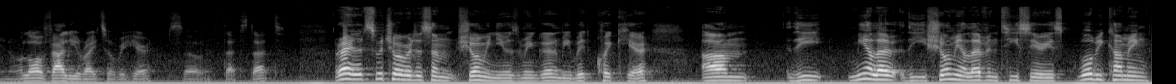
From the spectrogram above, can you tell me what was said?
you know a lot of value right over here. So that's that. All right, let's switch over to some Xiaomi news. I mean, going to be a bit quick here. Um, the Mi 11, the Xiaomi 11T series will be coming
